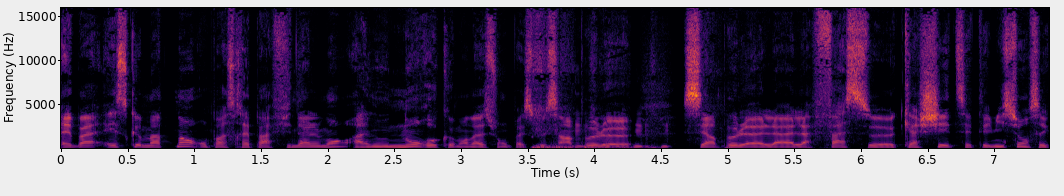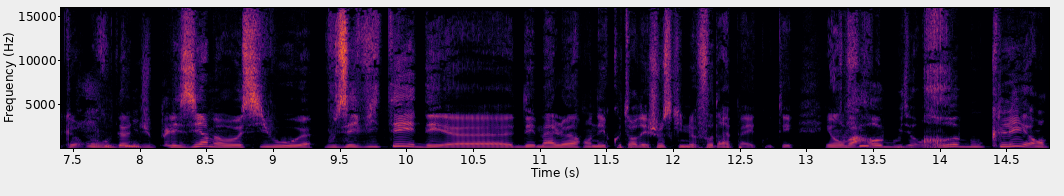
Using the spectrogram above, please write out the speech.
Eh ben, est-ce que maintenant on passerait pas finalement à nos non recommandations parce que c'est un peu le, c'est un peu la, la, la face euh, cachée de cette émission, c'est qu'on vous donne du plaisir, mais on va aussi vous vous éviter des euh, des malheurs en écoutant des choses qu'il ne faudrait pas écouter. Et on va rebou- reboucler en,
